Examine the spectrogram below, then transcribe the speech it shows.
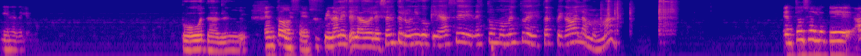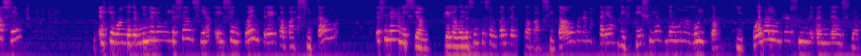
viene del ego. Puta, el- Entonces, al final el, el adolescente lo único que hace en estos momentos es estar pegado a la mamá. entonces lo que hace es que cuando termine la adolescencia, él se encuentre capacitado, esa es la misión, que el adolescente se encuentre capacitado para las tareas difíciles de un adulto y pueda lograr su independencia.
